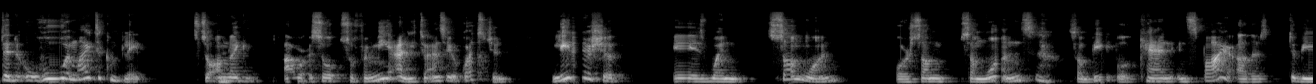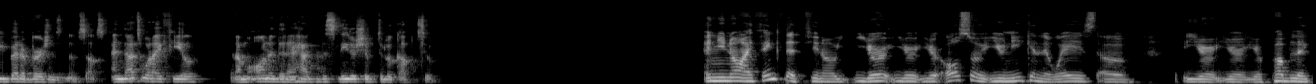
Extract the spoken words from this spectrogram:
then who am I to complain? So I'm hmm. like, our, so, so for me, Ali, to answer your question, leadership is when someone or some someone's some people can inspire others to be better versions of themselves and that's what i feel that I'm honored that I had this leadership to look up to. And you know, I think that you know you're you're you're also unique in the ways of your your your public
